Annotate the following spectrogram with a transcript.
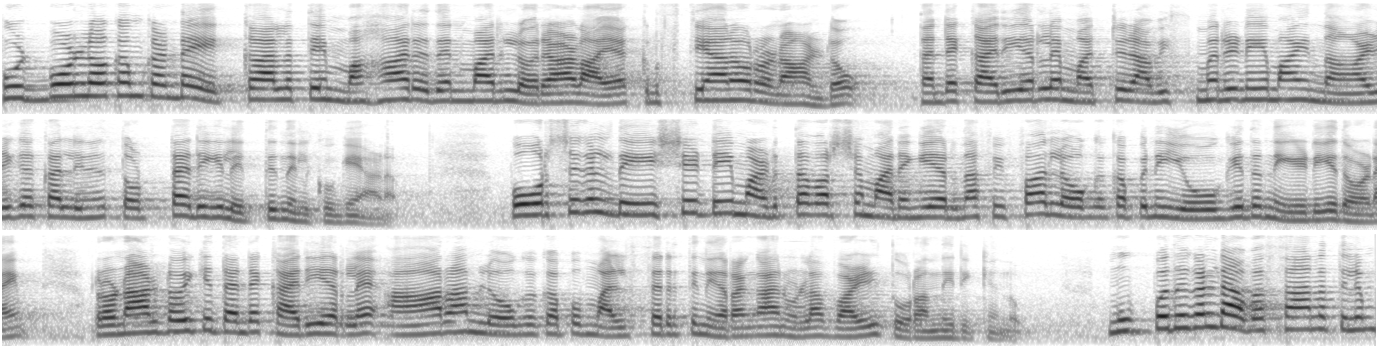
ഫുട്ബോൾ ലോകം കണ്ട എക്കാലത്തെ മഹാരഥന്മാരിൽ ഒരാളായ ക്രിസ്ത്യാനോ റൊണാൾഡോ തന്റെ കരിയറിലെ മറ്റൊരു അവിസ്മരണീയമായ നാഴികക്കല്ലിന് തൊട്ടരികിൽ എത്തി നിൽക്കുകയാണ്. പോർച്ചുഗൽ ദേശീയ ടീം അടുത്ത വർഷം അരങ്ങേറുന്ന ഫിഫ ലോകകപ്പിന് യോഗ്യത നേടിയതോടെ റൊണാൾഡോയ്ക്ക് തന്റെ കരിയറിലെ ആറാം ലോകകപ്പ് മത്സരത്തിന് ഇറങ്ങാനുള്ള വഴി തുറന്നിരിക്കുന്നു. മുപ്പതുകളുടെ അവസാനത്തിലും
